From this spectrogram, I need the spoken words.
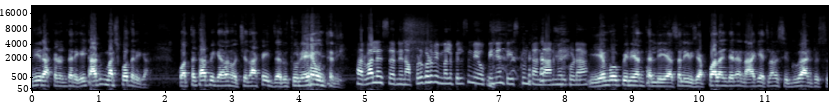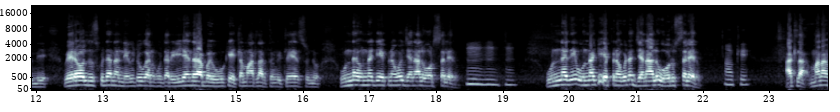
మీరు అక్కడ ఉంటారు ఇక. ఈ టాపిక్ మర్చిపోతారు ఇక. కొత్త టాపిక్ ఏదైనా వచ్చేదాకా ఇది జరుగుతూనే ఉంటది. పర్వాలేదు సార్ నేను అప్పుడు కూడా మిమ్మల్ని పిలిచి మీ ఒపీనియన్ తీసుకుంటాను దాని మీద కూడా. ఏం ఒపీనియన్ తల్లి? అసలు ఇవి చెప్పాలంటేనే నాకే ఎట్లా సిగ్గుగా అనిపిస్తుంది. వేరే వాళ్ళు చూసుకుంటే నన్ను నెగిటివ్గా అనుకుంటారు. ఈడేంద్ర అబ్బాయి ఊకే ఇట్లా మాట్లాడుతుంది ఇట్లా చేస్తుండు. ఉన్న ఉన్నట్టు చెప్పినా కూడా జనాలు ఉమ్. ఉన్నది ఉన్నట్టు చెప్పినా కూడా జనాలు ఓరుస్తలేరు ఓకే. అట్లా మనం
